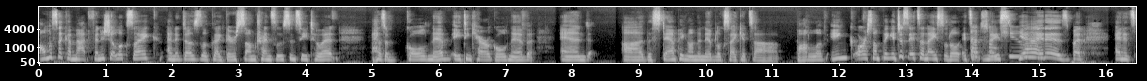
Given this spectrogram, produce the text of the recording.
almost like a matte finish. It looks like, and it does look like there's some translucency to it. Has a gold nib, 18 karat gold nib, and uh, the stamping on the nib looks like it's a bottle of ink or something. It just it's a nice little it's That's a so nice cute. yeah it is, but and it's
